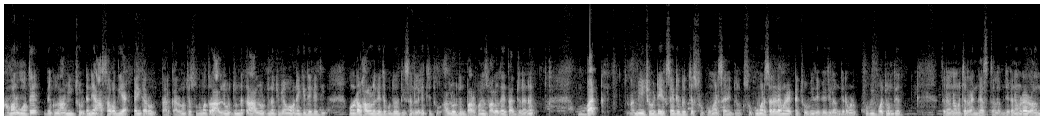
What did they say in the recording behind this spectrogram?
আমার মতে, দেখুন, আমি ছবিটা নিয়ে আশাবাদী একটাই কারণ। তার কারণ হচ্ছে শুধুমাত্র আল্লু অর্জুন না, কারণ আল্লু অর্জুনের ছবি আমি অনেকেই দেখেছি। কোনোটা ভালো লেগেছে, কোনোটা ডিসেন্ট লেগেছে। আল্লু অর্জুন পারফরমেন্স ভালো দেয়, তার জন্য নয়। বাট আমি এই ছবিটা এক্সাইটেড হচ্ছে সুকুমার স্যারের জন্য। সুকুমার স্যারের আমার একটা ছবি দেখেছিলাম, যেটা আমার খুবই পছন্দের। সেটার নাম হচ্ছে রাঙ্গাস্থলম, যেখানে আমরা রাম,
